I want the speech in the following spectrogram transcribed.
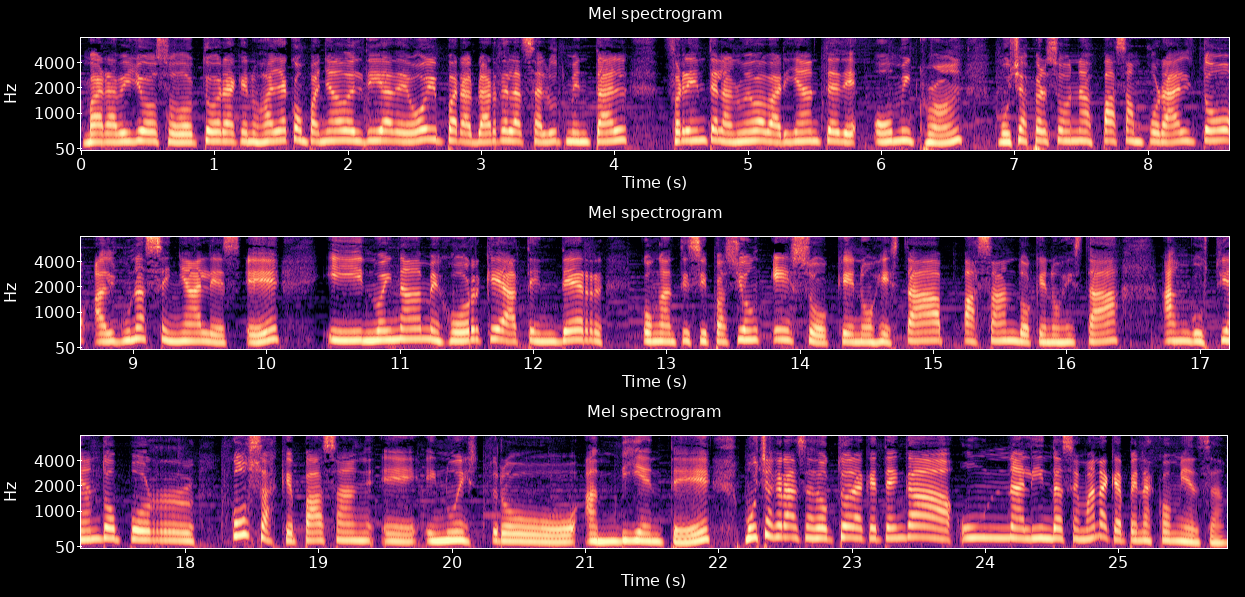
Maravilloso, doctora, que nos haya acompañado el día de hoy para hablar de la salud mental frente a la nueva variante de Omicron. Muchas personas pasan por alto algunas señales, ¿eh? Y no hay nada mejor que atender con anticipación eso que nos está pasando, que nos está angustiando por cosas que pasan eh, en nuestro ambiente. ¿eh? Muchas gracias, doctora. Que tenga una linda semana que apenas comienza.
